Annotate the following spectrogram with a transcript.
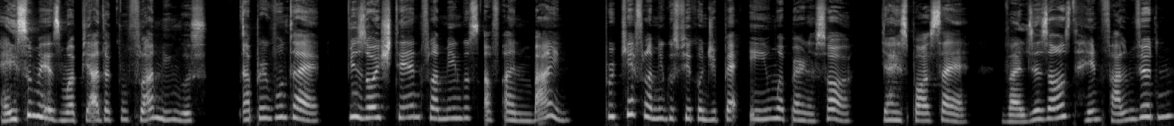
É isso mesmo, uma piada com flamingos. A pergunta é: Wieso stehen Flamingos auf einem Bein? Por que flamingos ficam de pé em uma perna só? E a resposta é: Weil sie sonst hinfallen würden.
